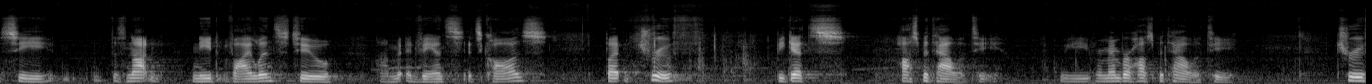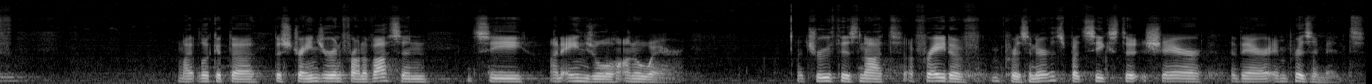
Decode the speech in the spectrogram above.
see, does not need violence to um, advance its cause, but truth begets hospitality. We remember hospitality. Truth might look at the, the stranger in front of us and see an angel unaware. Truth is not afraid of prisoners, but seeks to share their imprisonment.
